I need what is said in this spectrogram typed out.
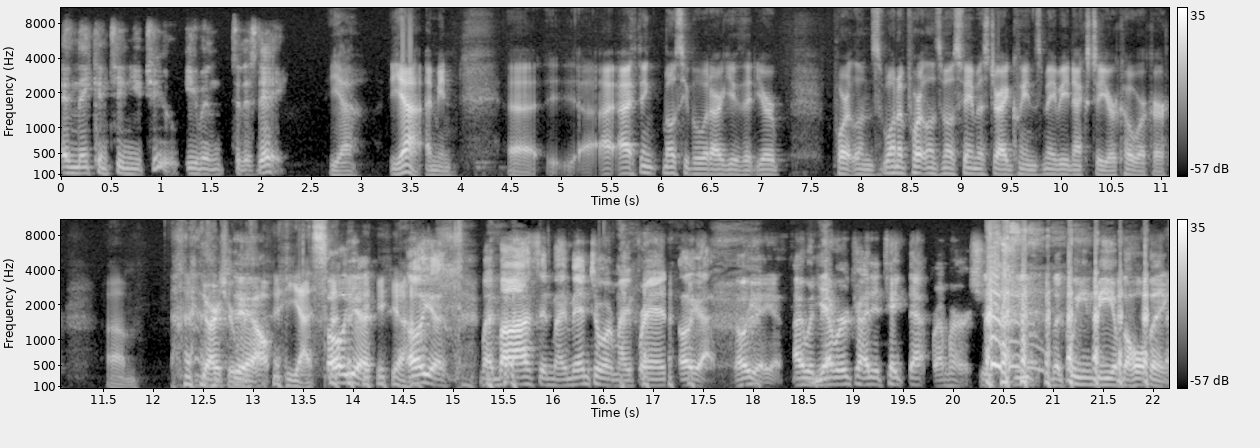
and they continue to, even to this day. Yeah, yeah. I mean, uh, I, I, think most people would argue that you're Portland's one of Portland's most famous drag queens, maybe next to your coworker. Um, Darcelle. yes. Oh yeah. yeah. Oh yes. My boss and my mentor, my friend. Oh yeah. Oh yeah. Yeah. I would Yeah. never try to take that from her. She's, the queen bee of the whole thing.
